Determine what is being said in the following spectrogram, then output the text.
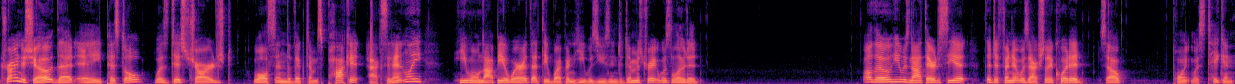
Trying to show that a pistol was discharged whilst in the victim's pocket accidentally, he will not be aware that the weapon he was using to demonstrate was loaded. Although he was not there to see it, the defendant was actually acquitted, so point was taken.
